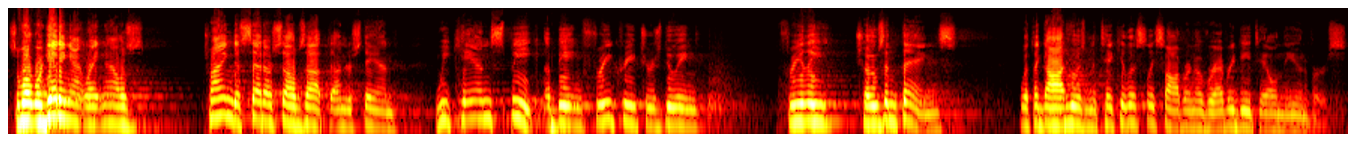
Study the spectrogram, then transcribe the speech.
So, what we're getting at right now is trying to set ourselves up to understand we can speak of being free creatures doing freely chosen things with a God who is meticulously sovereign over every detail in the universe.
